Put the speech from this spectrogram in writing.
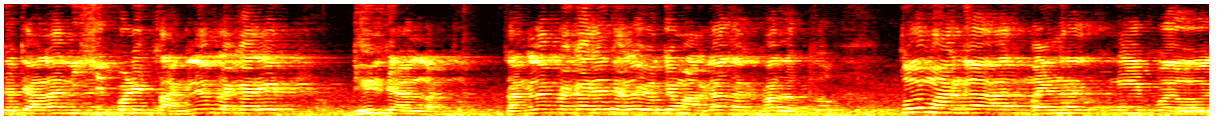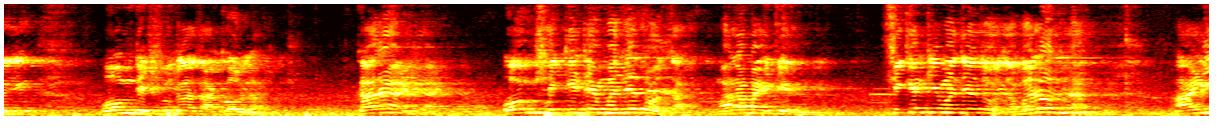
तर त्याला निश्चितपणे चांगल्या प्रकारे धीर द्यायला लागतो. चांगल्या प्रकारे त्याला योग्य मार्गात दाखवावा लागतो तो मार्ग आज महेंद्रांनी ब- ओम देशमुखला दाखवला. कारण ओम शिकिटेमध्येच होता. मला माहिती आहे. सिकेटीमध्येच होता. बरोबर ना? आणि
